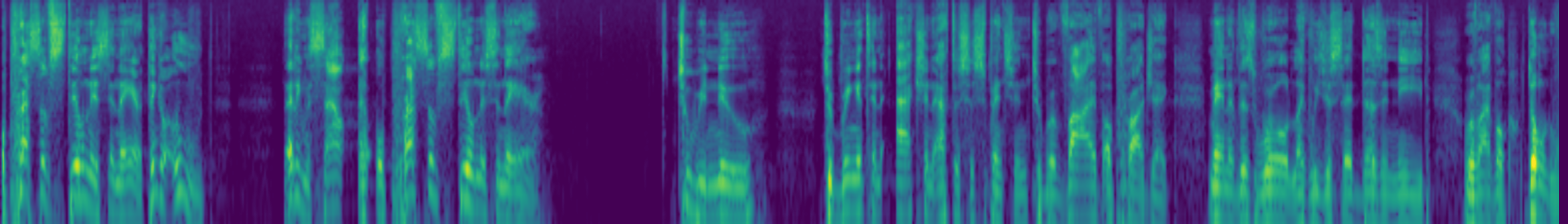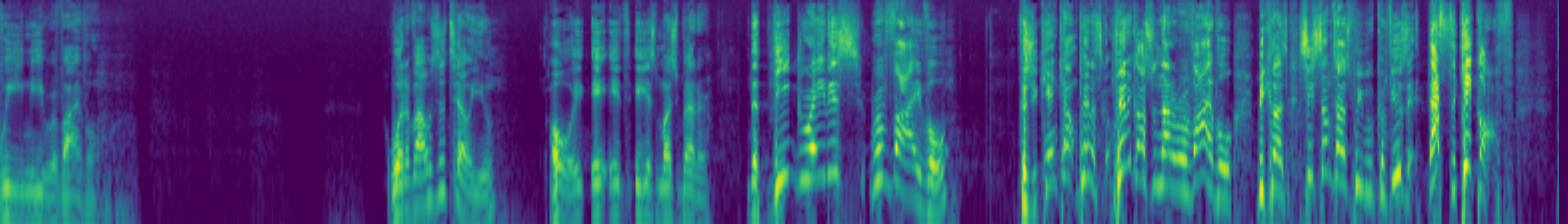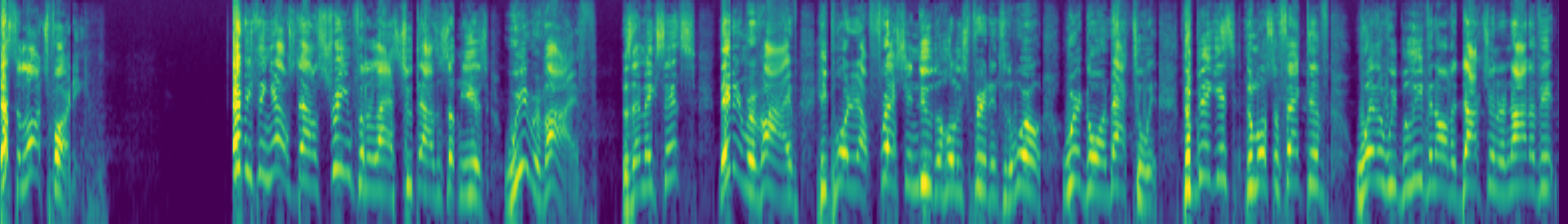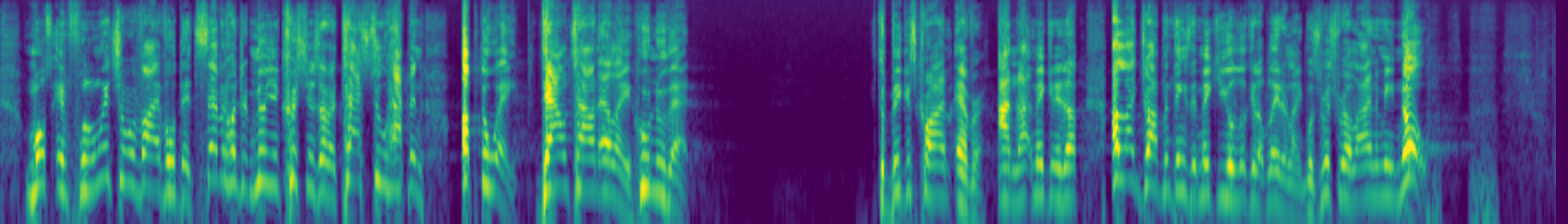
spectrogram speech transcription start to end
oppressive stillness in the air. Think of, ooh, that even sound, oppressive stillness in the air. To renew, to bring into an action after suspension, to revive a project. Man, if this world, like we just said, doesn't need revival, don't we need revival? What if I was to tell you, oh, it, it, it gets much better, that the greatest revival, because you can't count Pentecost. Pentecost was not a revival because, see, sometimes people confuse it. That's the kickoff, that's the launch party. Everything else downstream for the last 2,000 something years, we revive. Does that make sense? They didn't revive. He poured it out fresh and new, the Holy Spirit into the world. We're going back to it. The biggest, the most effective, whether we believe in all the doctrine or not of it, most influential revival that 700 million Christians are attached to happened up the way, downtown LA. Who knew that? It's the biggest crime ever. I'm not making it up. I like dropping things that make you go look it up later. Like, was Rich Real lying to me? No.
